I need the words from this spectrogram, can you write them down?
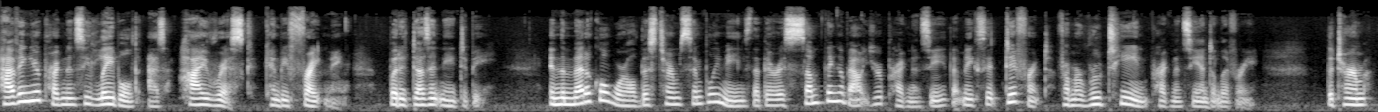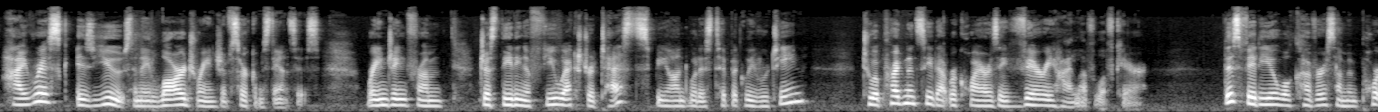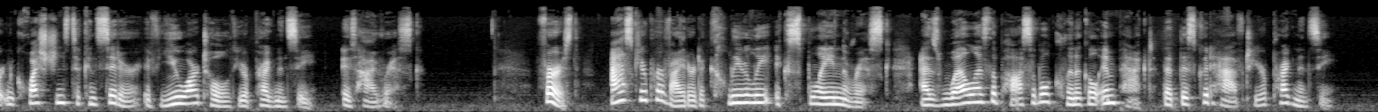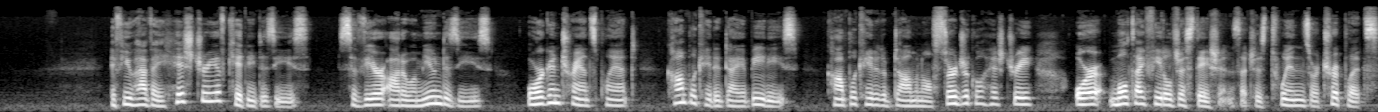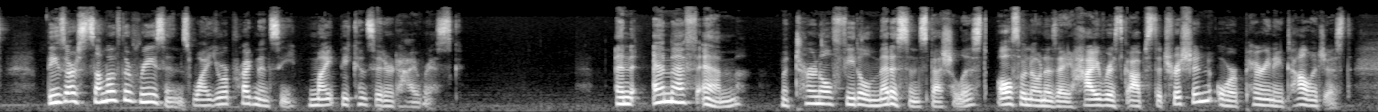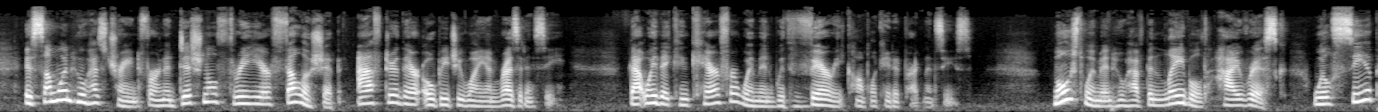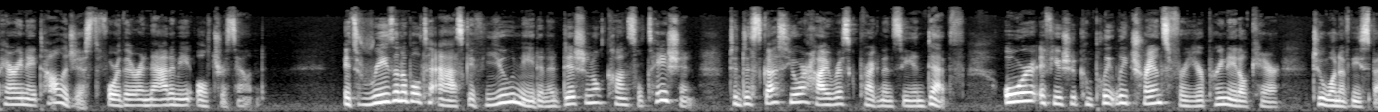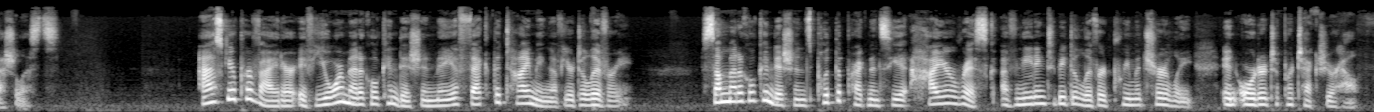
Having your pregnancy labeled as high risk can be frightening, but it doesn't need to be. In the medical world, this term simply means that there is something about your pregnancy that makes it different from a routine pregnancy and delivery. The term high risk is used in a large range of circumstances, ranging from just needing a few extra tests beyond what is typically routine to a pregnancy that requires a very high level of care. This video will cover some important questions to consider if you are told your pregnancy is high risk. First, ask your provider to clearly explain the risk, as well as the possible clinical impact that this could have to your pregnancy. If you have a history of kidney disease, severe autoimmune disease, organ transplant, complicated diabetes, complicated abdominal surgical history, or multifetal gestation, such as twins or triplets, these are some of the reasons why your pregnancy might be considered high risk. An MFM, maternal fetal medicine specialist, also known as a high risk obstetrician or perinatologist, is someone who has trained for an additional three year fellowship after their OBGYN residency. That way, they can care for women with very complicated pregnancies. Most women who have been labeled high risk will see a perinatologist for their anatomy ultrasound. It's reasonable to ask if you need an additional consultation to discuss your high risk pregnancy in depth, or if you should completely transfer your prenatal care to one of these specialists. Ask your provider if your medical condition may affect the timing of your delivery. Some medical conditions put the pregnancy at higher risk of needing to be delivered prematurely in order to protect your health.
